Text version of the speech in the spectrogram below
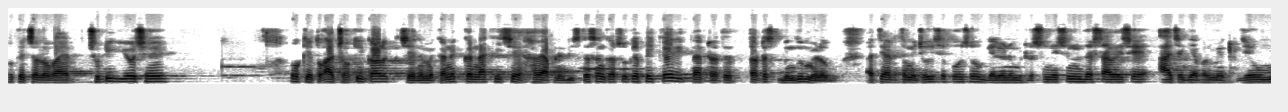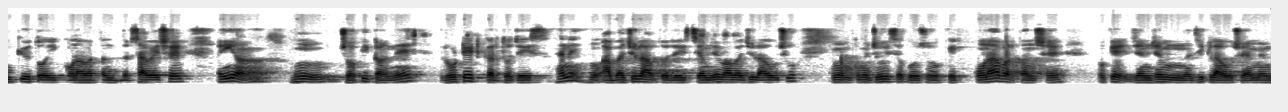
ઓકે, ચલો વાયર છૂટી ગયો છે. ઓકે, તો આ ચોકી કળ છે મેં કનેક્ટ કરી નાખી છે. હવે આપણે ડિસ્કશન કરશું કે ભાઈ કઈ રીતના તટસ્થ બિંદુ મેળવવું. અત્યારે તમે જોઈ શકો છો ગેલોનોમીટર શૂન્ય દર્શાવે છે. આ જગ્યા પર મેં જેવું મૂક્યું તો એ કોણાવર્તન દર્શાવે છે. અહીંયા હું ચોકી કળને રોટેટ કરતો જઈશ, હે ને? હું આ બાજુ લાવતો જઈશ, જેમ જેમ આ બાજુ લાવું છું, એમ એમ તમે જોઈ શકો છો કે કોણાવર્તન છે. ઓકે, જેમ જેમ નજીક લાવું છું, એમ એમ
